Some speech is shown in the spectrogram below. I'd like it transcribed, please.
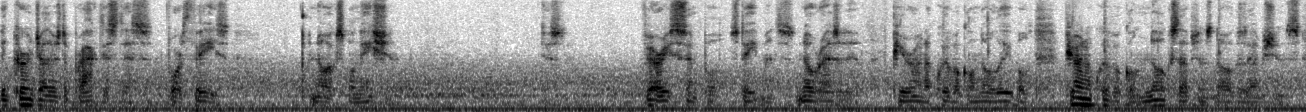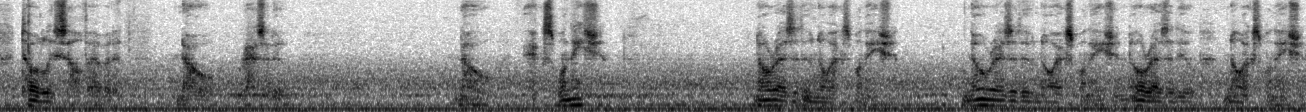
encourage others to practice this fourth phase. No explanation. Just very simple statements, no residue pure unequivocal, no labels, pure unequivocal, no exceptions, no exemptions, totally self-evident, no residue, no explanation, no residue, no explanation, no residue, no explanation, no residue, no explanation.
